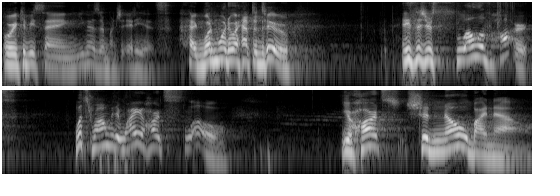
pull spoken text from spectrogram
Or he could be saying, You guys are a bunch of idiots. Like, what more do I have to do? And he says, You're slow of heart. What's wrong with it? Why are your hearts slow? Your hearts should know by now.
